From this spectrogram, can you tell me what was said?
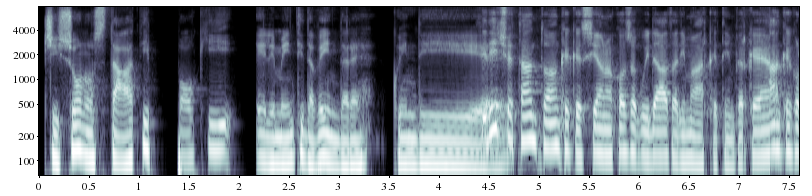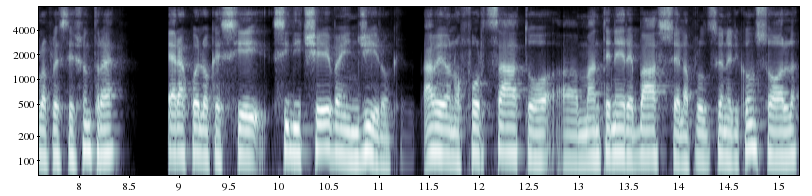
ci sono stati pochi elementi da vendere. Quindi Si eh, dice tanto anche che sia una cosa guidata di marketing, perché anche con la PlayStation 3 era quello che si, si diceva in giro, che avevano forzato a mantenere basse la produzione di console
